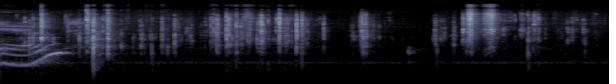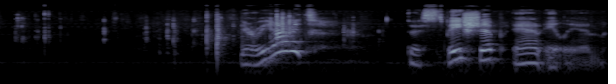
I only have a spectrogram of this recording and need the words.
And there we have it. The spaceship and alien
